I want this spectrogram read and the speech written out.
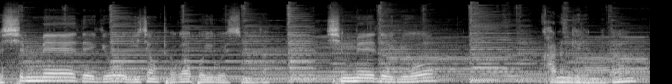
신매대교 이정표가 보이고 있습니다. 신매대교 가는 길입니다.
